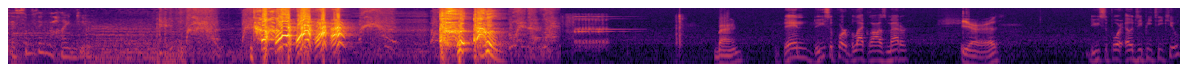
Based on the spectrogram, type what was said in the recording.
There's something behind you. Burn. Ben, do you support Black Lives Matter? Yes. Do you support LGBTQ?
